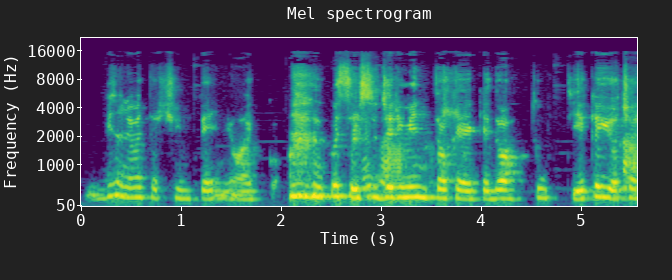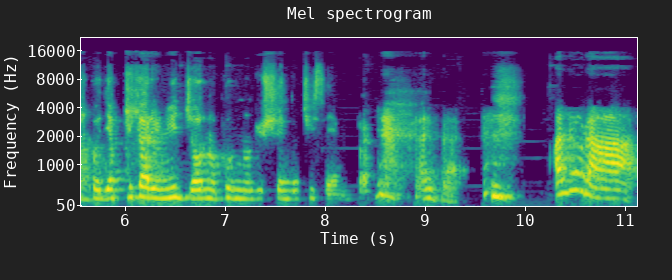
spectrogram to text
bisogna metterci impegno, ecco. Questo è il Esatto. suggerimento che, che do a tutti e che io cerco Ah. di applicare ogni giorno pur non riuscendoci sempre. Eh beh. Allora,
